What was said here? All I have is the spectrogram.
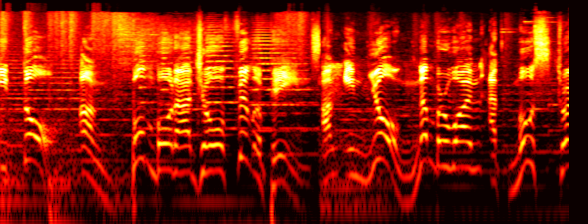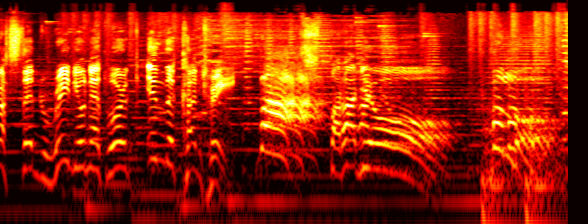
Ito ang Bombo Radio Philippines, ang inyong number one at most trusted radio network in the country. Paradyo Bombo!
